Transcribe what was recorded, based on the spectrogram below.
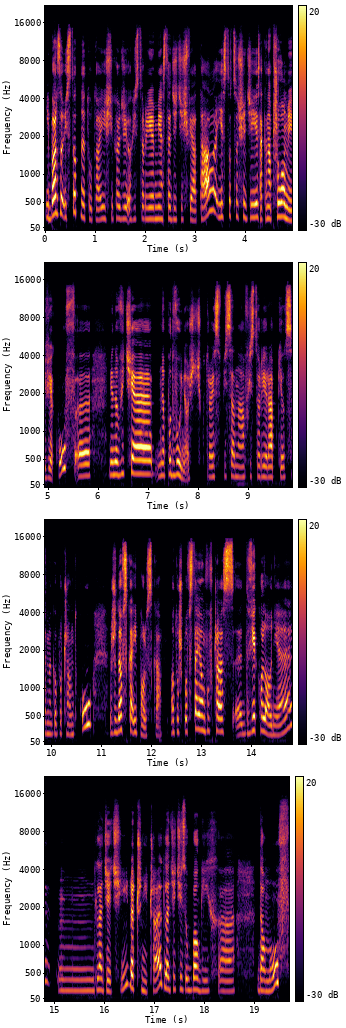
I bardzo istotne tutaj, jeśli chodzi o historię miasta Dzieci Świata, jest to, co się dzieje tak na przełomie wieków, e, mianowicie podwójność, która jest wpisana w historię Rabki od samego początku, żydowska i polska. Otóż powstają wówczas dwie kolonie mm, dla dzieci, lecznicze, dla dzieci z ubogich domów.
